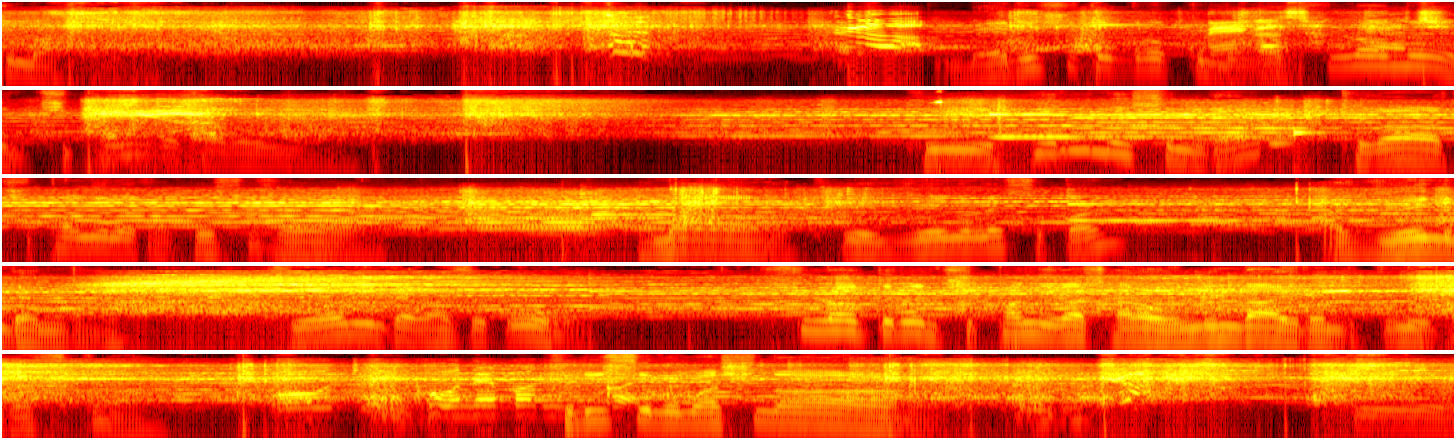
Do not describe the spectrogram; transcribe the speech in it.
겁내지 마세요. 메르시도 그렇고 내가 뭔가. 슬러는 지팡이가 잘 어울려. 그 헤르메스인가? 걔가 지팡이를 갖고 있어서 아마 그게 유행을 했을걸? 아 유행이 된다. 지원이 돼가지고 힐러들은 지팡이가 잘 어울린다 이런 느낌이 들었을 거야. 그리스. 로마 신화 그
